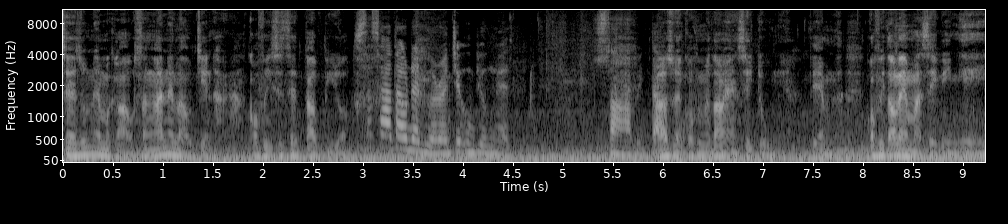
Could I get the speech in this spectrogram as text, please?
ဆယ်စုနှစ်မကောက်15နှစ်လောက်ကျင့်ထားတာ coffee စစ်စစ်တောက်ပြီးတော့ဆဆတောက်တဲ့လူကတော့ကြက်ဥပြုံးနဲ့ စားပြီးတောဒါက်ဆိုရင် coffee မတောက်ရင်စိတ်တုံနေတယ်မလား coffee တောက်လိုက်မှစိတ်ပြီးငြိမ်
